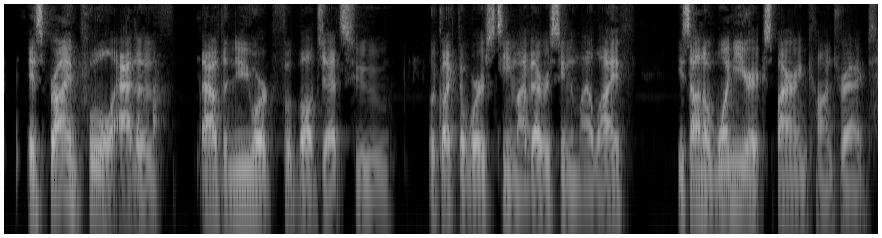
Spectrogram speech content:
it's Brian Poole out of out of the New York Football Jets, who look like the worst team I've ever seen in my life. He's on a one-year expiring contract,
